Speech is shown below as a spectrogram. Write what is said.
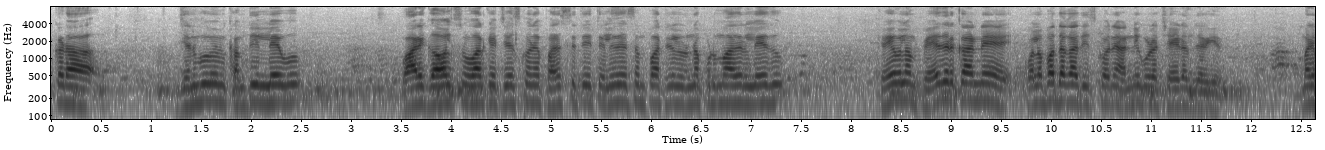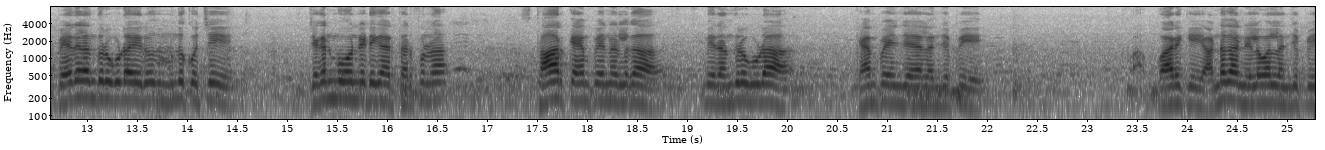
ఇక్కడ జన్మభూమి కమిటీలు లేవు. వారికి కావాల్సిన వారికే చేసుకునే పరిస్థితి తెలుగుదేశం పార్టీలో ఉన్నప్పుడు మాదిరి లేదు. కేవలం పేదరికాన్నే కొలబద్దగా తీసుకొని అన్నీ కూడా చేయడం జరిగింది. మరి పేదలందరూ కూడా ఈరోజు ముందుకొచ్చి జగన్మోహన్ రెడ్డి గారి తరఫున స్టార్ క్యాంపెయినర్లుగా మీరందరూ కూడా క్యాంపెయిన్ చేయాలని చెప్పి వారికి అండగా నిలవాలని చెప్పి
